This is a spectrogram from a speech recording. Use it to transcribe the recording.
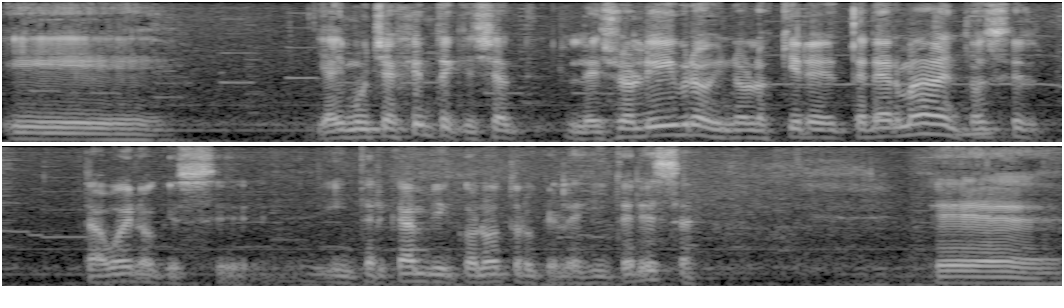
y, y hay mucha gente que ya leyó libros y no los quiere tener más, entonces está bueno que se intercambien con otro que les interesa. Eh,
